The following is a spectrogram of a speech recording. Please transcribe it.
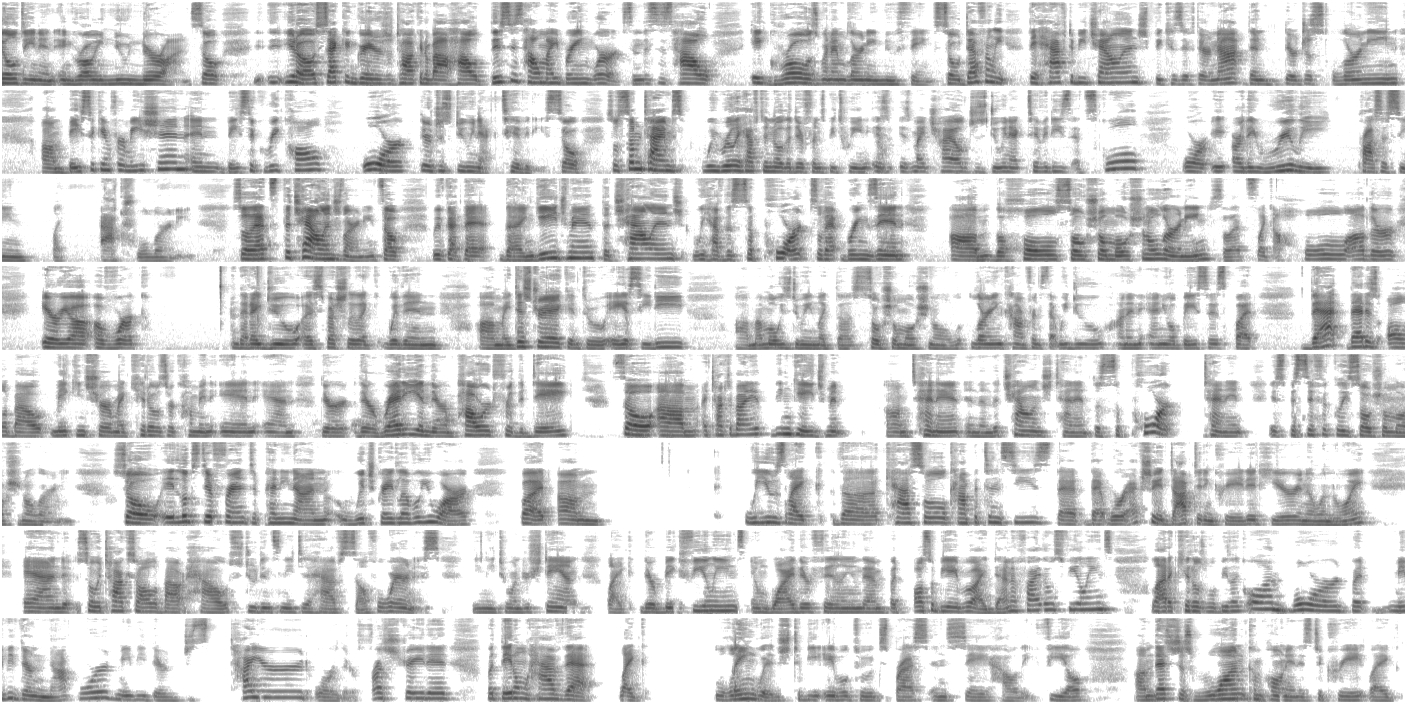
building and, and, growing new neurons. So, you know, second graders are talking about how this is how my brain works and this is how it grows when I'm learning new things. So, definitely they have to be challenged because if they're not, then they're just learning um, basic information and basic recall or they're just doing activities. So so sometimes we really have to know the difference between is is my child just doing activities at school or are they really processing actual learning. So that's the challenge learning. So we've got the the engagement, the challenge, we have the support. So that brings in um, the whole social emotional learning. So that's like a whole other area of work that I do, especially like within uh, my district and through ASCD. Um, I'm always doing like the social emotional learning conference that we do on an annual basis, but that that is all about making sure my kiddos are coming in and they're they're ready and they're empowered for the day. So um, I talked about the engagement um, tenant and then the challenge tenant. The support tenant is specifically social emotional learning. So it looks different depending on which grade level you are, but um, we use like the CASEL competencies that that were actually adopted and created here in Illinois. And so it talks all about how students need to have self-awareness. They need to understand like their big feelings and why they're feeling them, but also be able to identify those feelings. A lot of kiddos will be like, "Oh, I'm bored," but maybe they're not bored. Maybe they're just tired or they're frustrated, but they don't have that like language to be able to express and say how they feel. Um, that's just one component is to create like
